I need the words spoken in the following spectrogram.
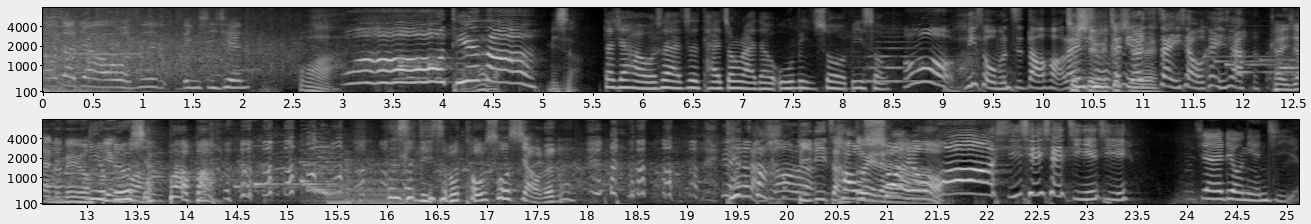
Hello，大家好，我是林希谦。哇，哇，天哪！Miss 啊，大家好，我是来自台中来的吴敏硕匕首。哦，Miss，我们知道哈，来，跟你儿子站一下，我看一下。看一下你们有你没有变化？有没有想爸爸？但是你怎么头缩小了呢？天哪，比例长好对了啦帅哦！哇！席谦现在几年级？现在六年级，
